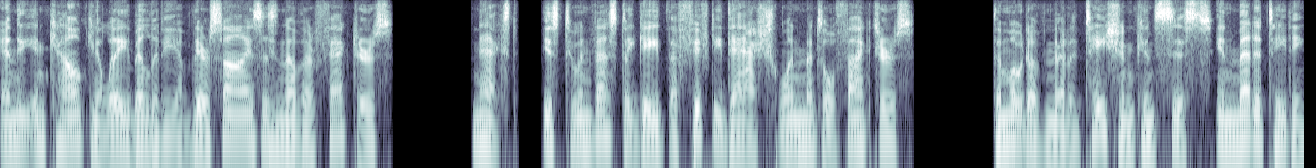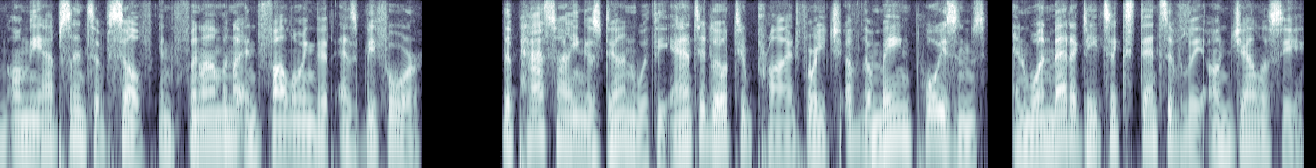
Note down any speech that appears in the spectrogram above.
and the incalculability of their sizes and other factors. Next, is to investigate the 50 1 mental factors. The mode of meditation consists in meditating on the absence of self in phenomena and following that as before. The passing is done with the antidote to pride for each of the main poisons, and one meditates extensively on jealousy.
